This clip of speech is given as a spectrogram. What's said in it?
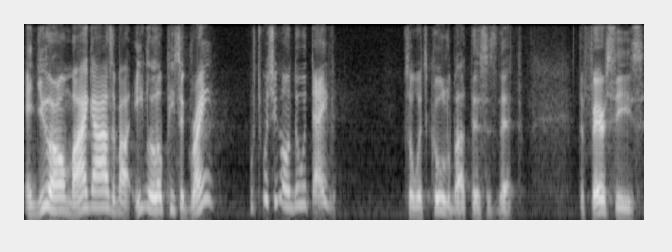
And you are on my guys about eating a little piece of grain? What, what you going to do with David? So what's cool about this is that the Pharisees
